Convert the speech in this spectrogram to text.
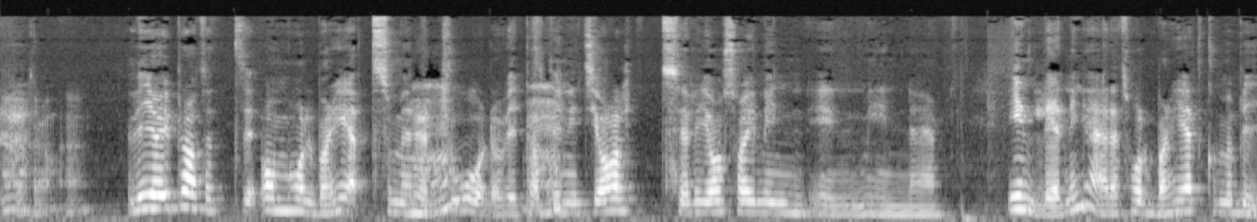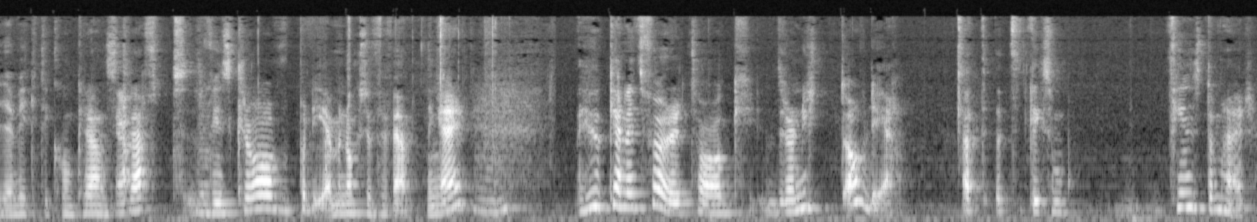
pratar om. Ja. Vi har ju pratat om hållbarhet som en röd Mm. tråd och vi pratade Mm. initialt, eller jag sa i min, i min eh, inledning här att hållbarhet kommer bli en viktig konkurrenskraft. Det Mm. finns krav på det men också förväntningar. Hur kan ett företag dra nytta av det? Att, att liksom, finns de här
